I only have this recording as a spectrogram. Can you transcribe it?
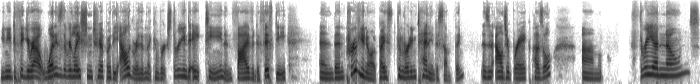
you need to figure out what is the relationship or the algorithm that converts 3 into 18 and 5 into 50 and then prove you know it by converting 10 into something is an algebraic puzzle. Um, three unknowns,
